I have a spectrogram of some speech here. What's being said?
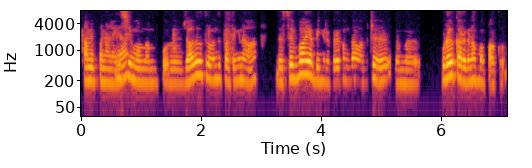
அமைப்புனாலயா நிச்சயமா மேம் ஒரு ஜாதகத்துல வந்து பாத்தீங்கன்னா இந்த செவ்வாய் அப்படிங்கிற கிரகம் தான் வந்துட்டு நம்ம உடல் காரகனா நம்ம பாக்குறோம்.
